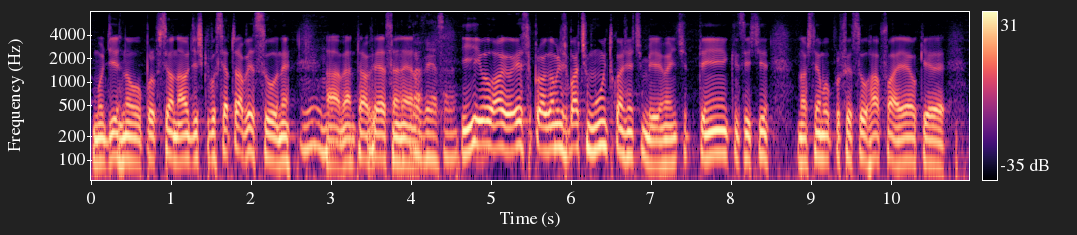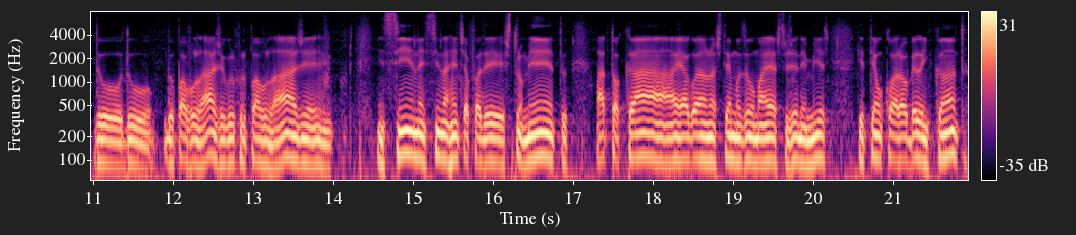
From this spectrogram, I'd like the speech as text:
como diz no profissional, diz que você atravessou, né? Uhum. A, atravessa, né? Atravessa, né? E o, esse programa eles batem muito com a gente mesmo. A gente tem que insistir. Nós temos o professor Rafael, que é do, do, do Pavulagem, o grupo do Pavulagem, ensina, ensina a gente a fazer instrumento, a tocar. Aí agora nós temos o maestro Jeremias, que tem o coral Belo Encanto,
